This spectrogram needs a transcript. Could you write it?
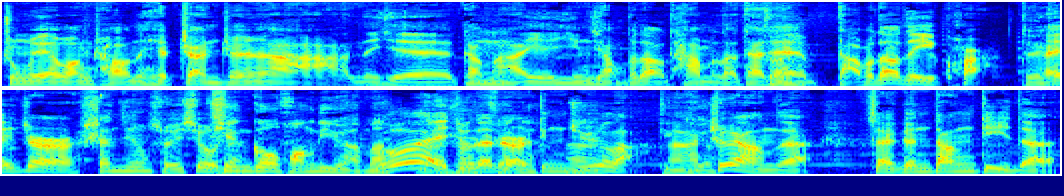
中原王朝那些战争啊，那些干嘛也影响不到他们了，大家也打不到这一块儿。对，哎，这儿山清水秀，天高皇帝远嘛。对，就在这儿定居了啊。这样的，再跟当地的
